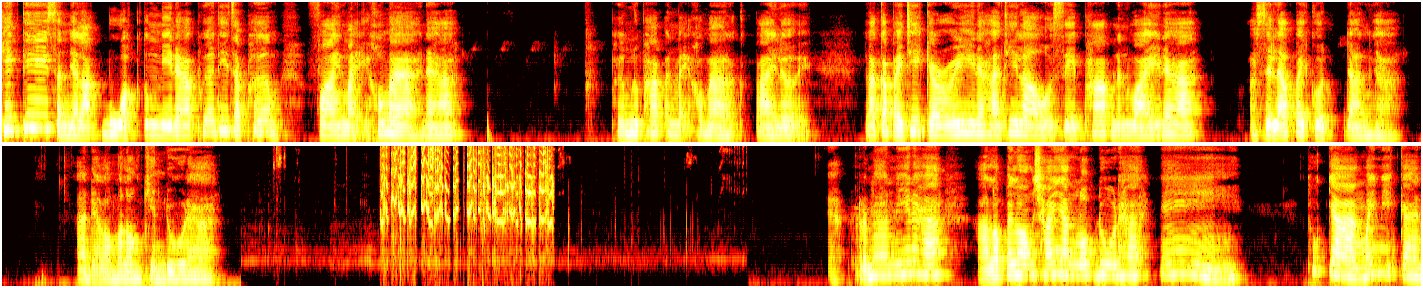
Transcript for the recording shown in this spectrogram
คลิกที่สัญลักษณ์บวกตรงนี้นะคะ เพื่อที่จะเพิ่มไฟล์ใหม่เข้ามานะคะ เพิ่มรูปภาพอันใหม่เข้ามาไปเลย แล้วก็ไปที่ Gallery นะคะ ที่เราเซฟภาพนั้นไว้นะคะ เสร็จแล้วไปกดดันค่ะ อะเดี๋ยวเรามาลองเขียนดูนะคะอะประมาณนี้นะคะอะเราไปลองใช้ยางลบดูนะคะ นี่ ทุกอย่างไม่มีการ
